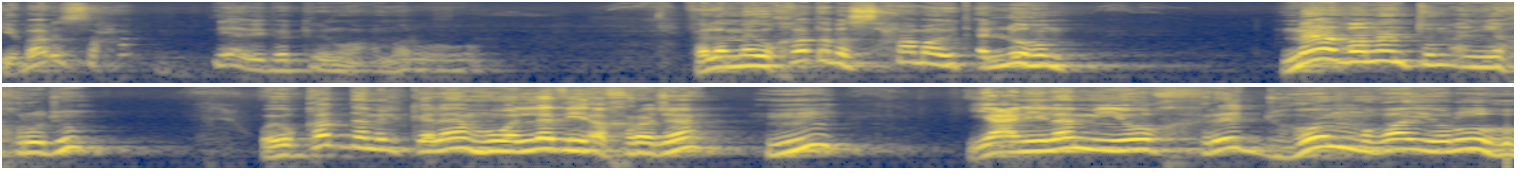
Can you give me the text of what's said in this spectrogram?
كبار الصحابة. لأبي بكر وعمر و... فلما يخاطب الصحابة ويتقال لهم ما ظننتم أن يخرجوا ويقدم الكلام هو الذي أخرج يعني لم يخرجهم غيره.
